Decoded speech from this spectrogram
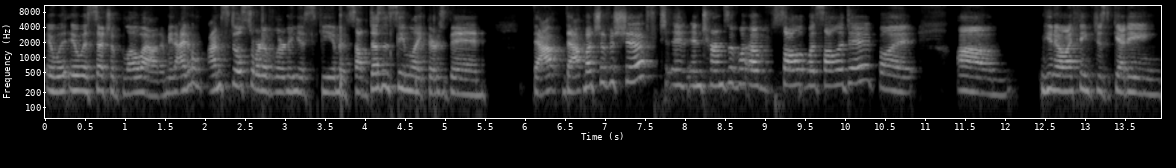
it was it was such a blowout. I mean, I don't. I'm still sort of learning his scheme itself. Doesn't seem like there's been that that much of a shift in, in terms of what of Saleh what Saleh did, but um, you know, I think just getting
